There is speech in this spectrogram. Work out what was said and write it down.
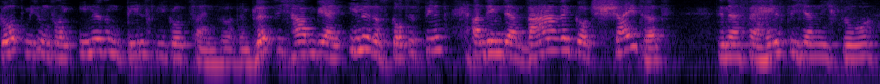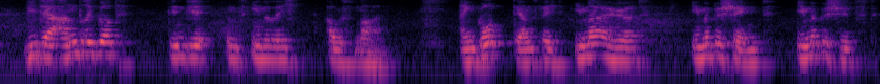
Gott mit unserem inneren Bild, wie Gott sein sollte. Und plötzlich haben wir ein inneres Gottesbild, an dem der wahre Gott scheitert, denn er verhält sich ja nicht so wie der andere Gott, den wir uns innerlich ausmalen. Ein Gott, der uns vielleicht immer erhört, immer beschenkt, immer beschützt,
